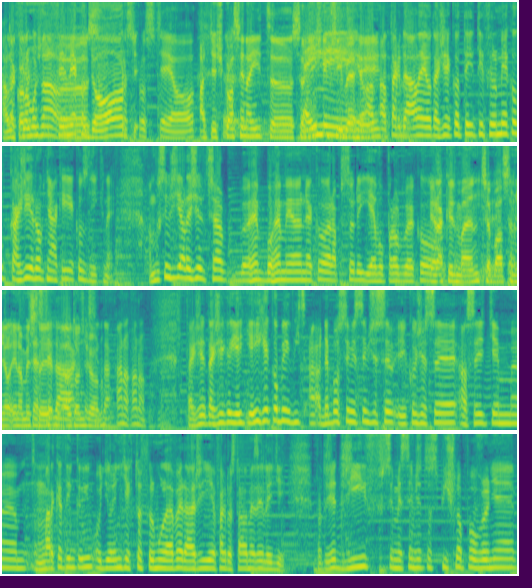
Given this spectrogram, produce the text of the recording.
Ale tak film, možná, film jako uh, Doors, tě, prostě jo. A těžko uh, asi najít uh, silnější příběhy. Jo, a, a, tak dále, jo. Takže jako ty, ty filmy jako každý rok nějaký jako vznikne. A musím říct ale, že třeba Bohemian jako Rhapsody je opravdu jako... Rocketman, třeba jsem měl i na mysli Elton John. Tak, ano, ano. Takže, takže je, je jich jakoby víc, a nebo si myslím, že se, jako, že se asi těm eh, marketingovým oddělení těchto filmů lépe daří je fakt dostat mezi lidi. Protože dřív si myslím, že to spíš šlo po vlně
